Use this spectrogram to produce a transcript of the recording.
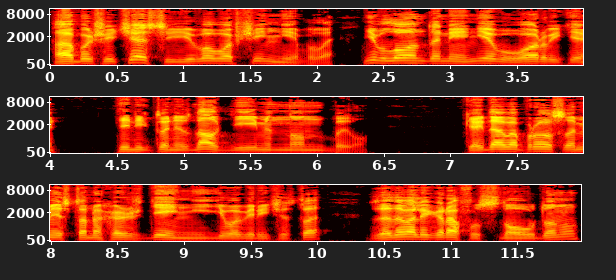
а большей части его вообще не было. Ни в Лондоне, ни в Уорвике, и никто не знал, где именно он был. Когда вопрос о местонахождении его величества задавали графу Сноудону,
